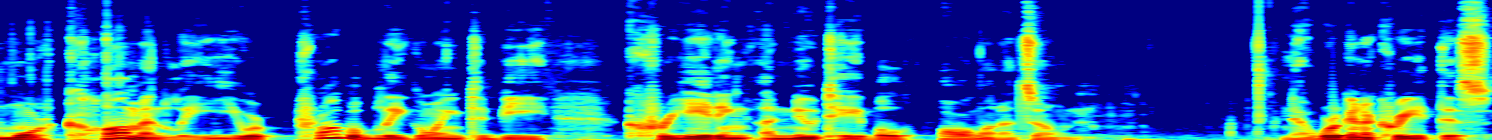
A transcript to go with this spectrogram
more commonly, you are probably going to be creating a new table all on its own. Now, we're going to create this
